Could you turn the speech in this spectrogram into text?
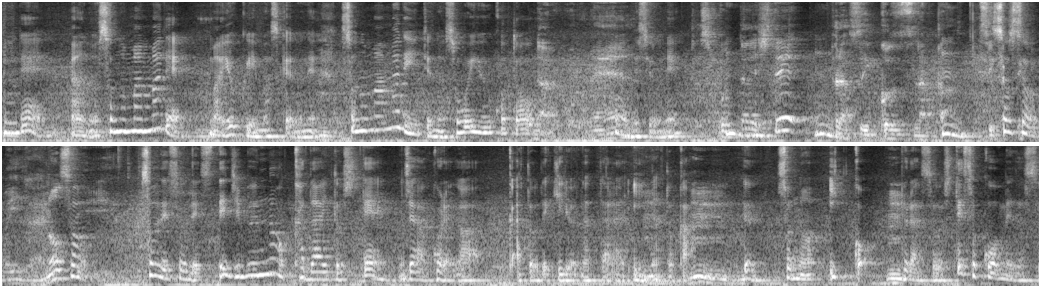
のであのそのまんまで、まあ、よく言いますけどね、そのまんまでいいっていうのはそういうこと。なるほどなんでねすよね。そこに対してうんプラス一個ずつなんかうん。追加していけばいいんじゃないの？っていそう。うそうですそうです。で自分の課題としてじゃあこれがあとできるようになったらいいなとか、うんうんうん。その1個うん。プラスをしてそこを目指す、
